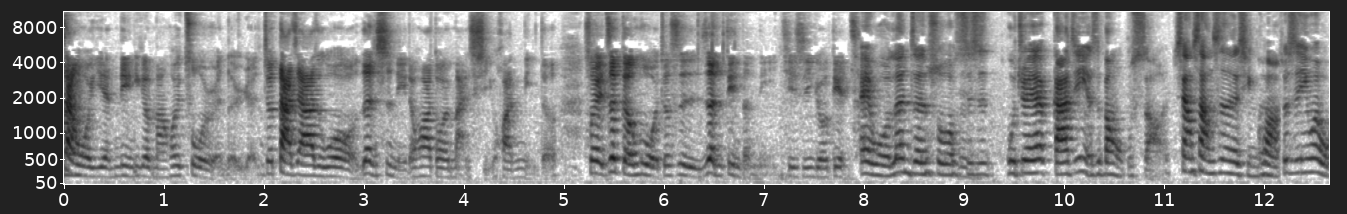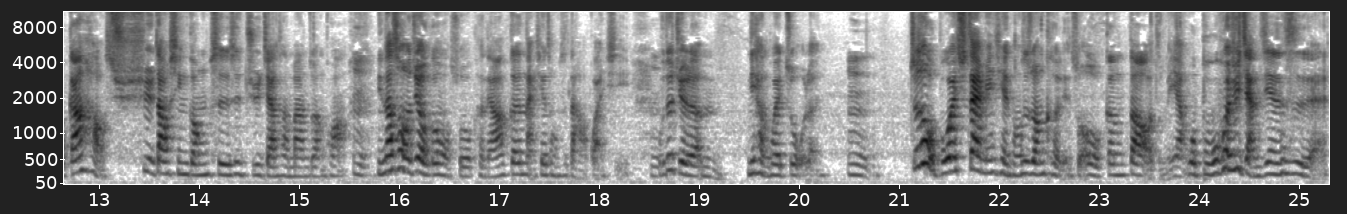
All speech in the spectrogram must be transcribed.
在我眼里一个蛮会做人的人，就大家如果认识你的话，都会蛮喜欢你的。所以这跟我就是认定的你其实有点差。哎，我认真说，其实我觉得嘎金也是帮我不少。像上次那个情况，就是因为我刚好去到新公司是居家上班状况，嗯，你那时候就有跟我说，可能要跟哪些同事打好关系，我就觉得嗯，你很会做人，嗯。就是我不会去在面前同事装可怜，说哦我刚到怎么样，我不会去讲这件事哎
